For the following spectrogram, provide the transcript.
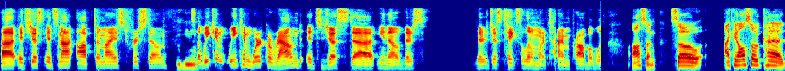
Uh, it's just it's not optimized for stone, Mhm. so we can we can work around. It's just uh, you know there's there just takes a little more time probably. Awesome. So I can also kind of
